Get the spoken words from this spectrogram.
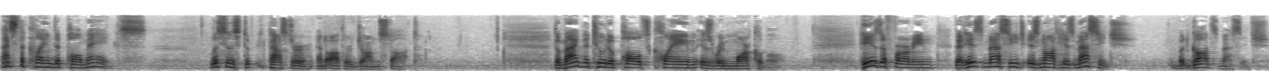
That's the claim that Paul makes listens to pastor and author John Stott. The magnitude of Paul's claim is remarkable. He is affirming that his message is not his message, but God's message.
